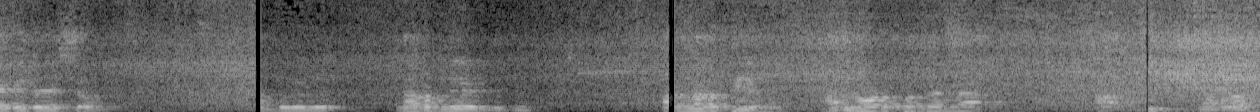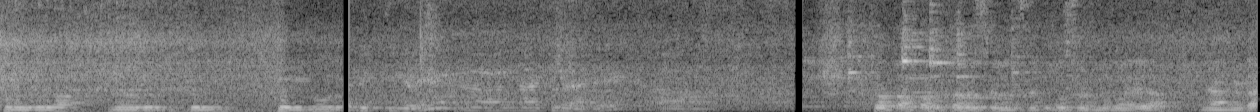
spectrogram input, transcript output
ഏകദേശം ക്യാമ്പുകൾ നടന്നു കഴിഞ്ഞു. അത് നടത്തിയത്. അതിനോടൊപ്പം തന്നെ ആ, നമ്മൾ നേതൃത്വത്തിൽ ചെയ്തു കൊടുത്ത വ്യക്തികളെ നാട്ടുകാരെ തൊട്ടപ്പുറത്തെ റെസിഡൻസിന്റെ ഞങ്ങളുടെ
